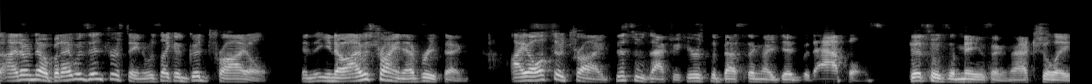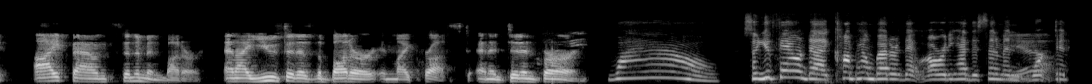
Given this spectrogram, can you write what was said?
I don't know, but it was interesting. It was like a good trial. And, you know, I was trying everything. I also tried, this was actually, here's the best thing I did with apples. This was amazing, actually. I found cinnamon butter and I used it as the butter in my crust and it didn't burn. Wow. So you found uh, compound butter that already had the cinnamon Yeah. worked in,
